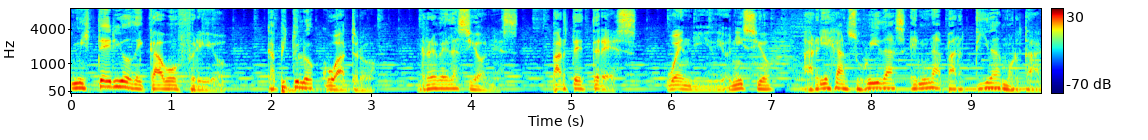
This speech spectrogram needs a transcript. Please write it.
Misterio de Cabo Frío, capítulo 4, Revelaciones, parte 3. Wendy y Dionisio arriesgan sus vidas en una partida mortal.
